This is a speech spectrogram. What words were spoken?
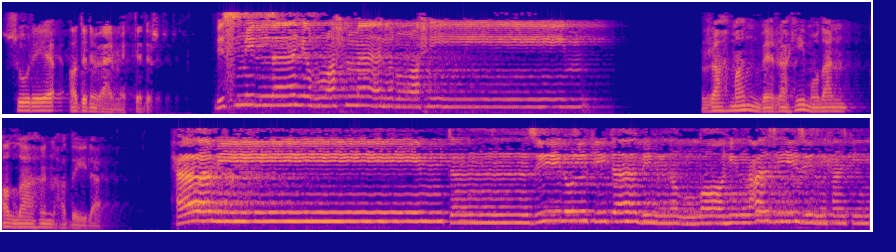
sureye adını vermektedir. Bismillahirrahmanirrahim Rahman ve Rahim olan Allah'ın adıyla. Hamim. Tenzilul Kitabi minallahil azizil hakim.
